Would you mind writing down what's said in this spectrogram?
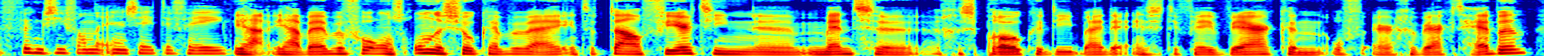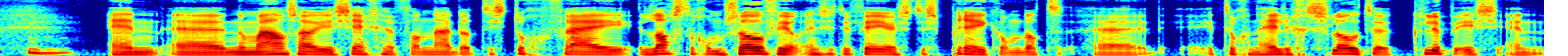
functie van de NCTV? Ja, ja we hebben voor ons onderzoek hebben wij in totaal 14 uh, mensen gesproken die bij de NCTV werken of er gewerkt hebben. Mm -hmm. En uh, normaal zou je zeggen van nou dat is toch vrij lastig om zoveel NCTV'ers te spreken. Omdat uh, het toch een hele gesloten club is. En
